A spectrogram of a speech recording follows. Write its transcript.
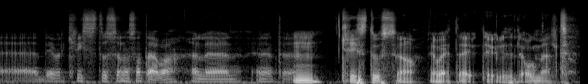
Eh, det är väl Kristus eller något sånt där va? Eller är det inte det? Mm. Kristus, ja. Jag vet, det är, det är ju lite lågmält.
